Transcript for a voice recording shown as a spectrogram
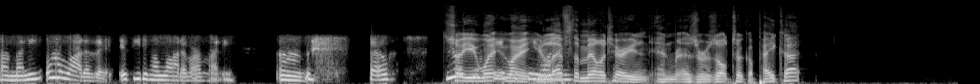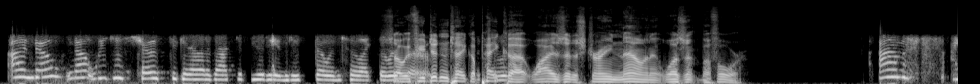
our money, or a lot of it. It's eating a lot of our money. Um, so. So you went, wait, a you left the military and, and as a result took a pay cut? Uh, no, no, we just chose to get out of active duty and just go into like the So if you didn't take a pay cut, why is it a strain now and it wasn't before? Um, I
